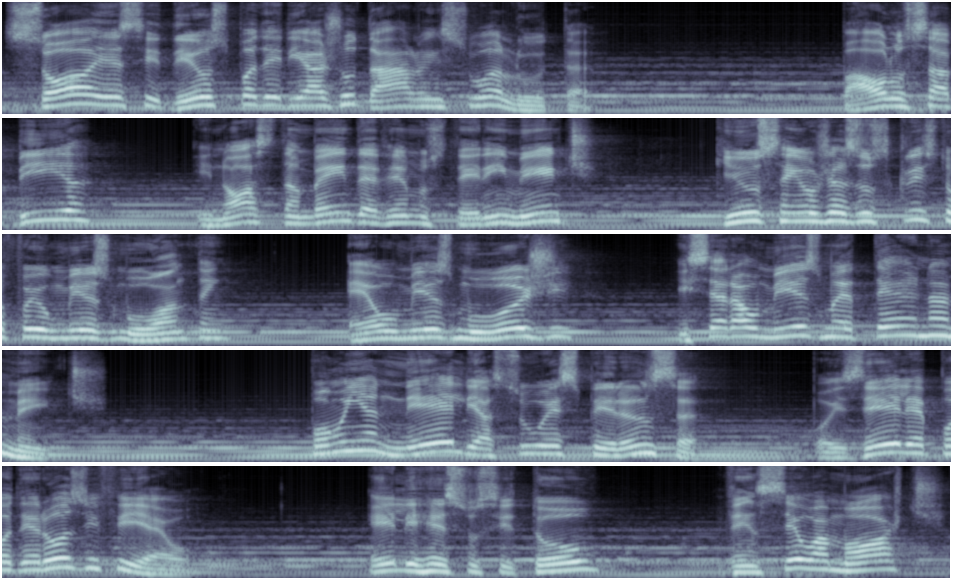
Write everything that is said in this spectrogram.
Só esse Deus poderia ajudá-lo em sua luta. Paulo sabia, e nós também devemos ter em mente, que o Senhor Jesus Cristo foi o mesmo ontem, é o mesmo hoje e será o mesmo eternamente. Ponha nele a sua esperança, pois ele é poderoso e fiel ele ressuscitou, venceu a morte,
